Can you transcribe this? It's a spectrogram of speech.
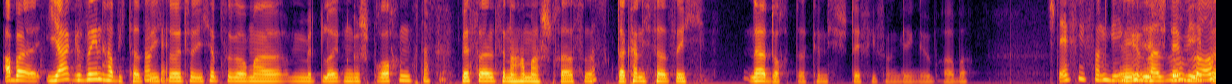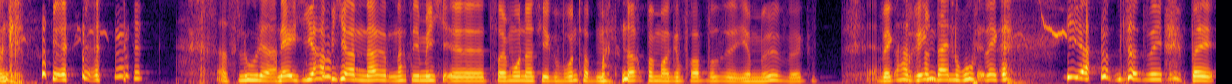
Aber ja, gesehen habe ich tatsächlich Okay. Leute. Ich habe sogar mal mit Leuten gesprochen. Ach, das Besser als in der Hammerstraße. Da kann ich tatsächlich. Na doch, da kenne ich Steffi von gegenüber, aber. Steffi von gegenüber, Äh, so, Steffi so. von, Das Luder. nee, hier habe ich ja, nach, nachdem ich äh, zwei Monate hier gewohnt habe, meine Nachbarn mal gefragt, wo sie ihr Müll. Ja, da wegbringen. hast schon deinen Ruf weg. ja, tatsächlich. Weil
